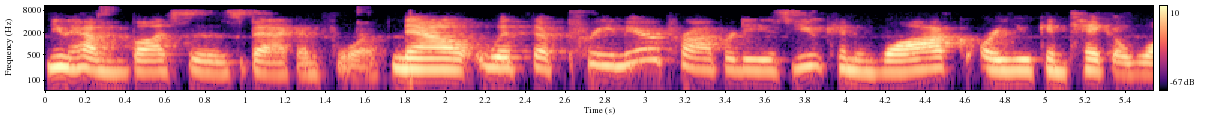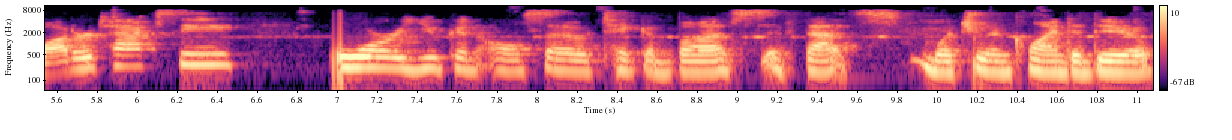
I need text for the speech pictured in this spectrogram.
you have buses back and forth. Now, with the premier properties, you can walk or you can take a water taxi, or you can also take a bus if that's what you're inclined to do.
